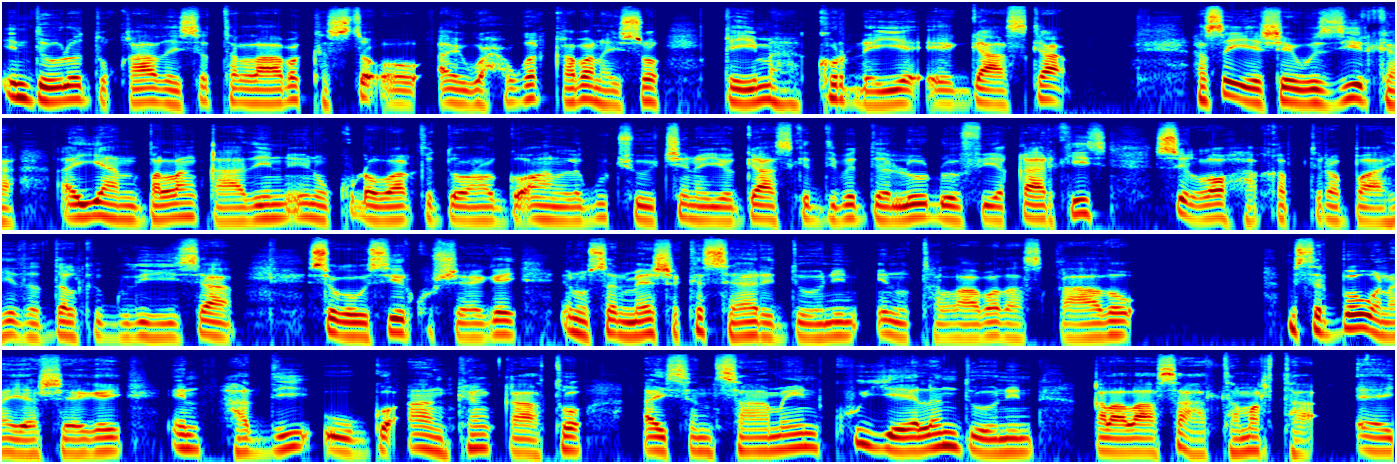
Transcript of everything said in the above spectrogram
in dowladdu qaadayso tallaabo kasta oo ay wax uga qabanayso qiimaha kordhaya ee gaaska. Hase yeeshee wasiirka ayaan ballan qaadin inuu ku dhawaaqi doono go'aan lagu joojinayo gaaska dibadda loo dhoofiye qaarkiis si loo haqabtiro baahida dalka gudihiisa. Isagoo wasiirku sheegay inuusan meesha ka saari doonin inuu tallaabadaas qaado maer bowen ayaa sheegay in haddii uu go'aankan qaato aysan saameyn ku yeelan doonin qalalaasaha tamarta ee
